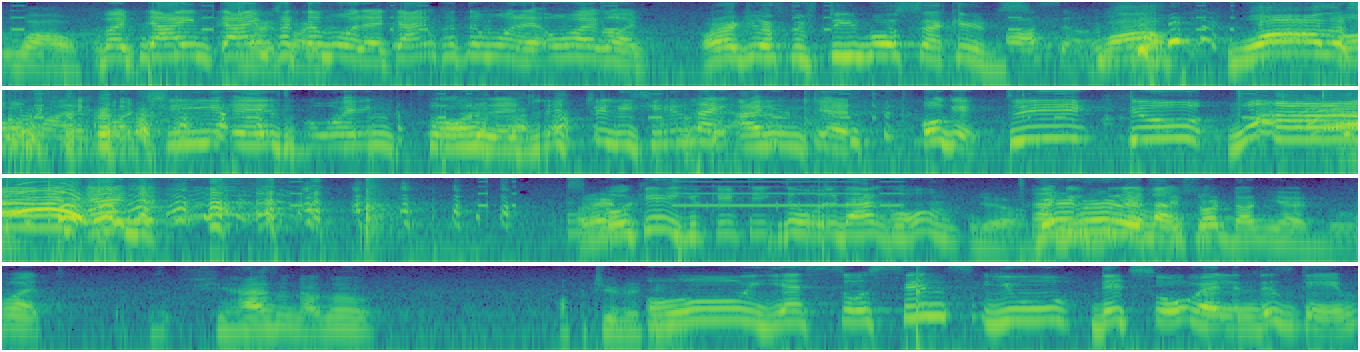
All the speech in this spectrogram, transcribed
wow. But time, time khatam ho raha time khatam ho raha. Oh my God. All right, you have 15 more seconds. Awesome. Wow. wow, that's Oh my God, she is going for it. Literally, she's like, I don't care. Okay, three, two, one, and... Right. Okay, you can take the whole bag home. Yeah. But wait, wait, wait, it's, it's not done yet though. What? She has another opportunity. Oh yes. So since you did so well in this game,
